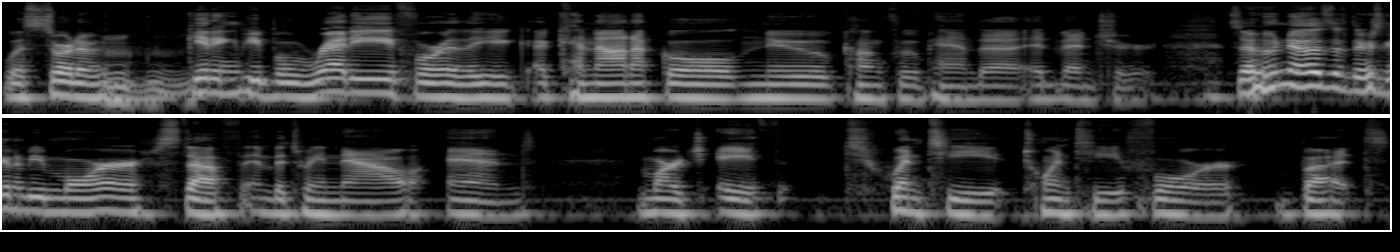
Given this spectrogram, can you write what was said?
was sort of getting people ready for the a canonical new Kung Fu Panda adventure. So who knows if there's going to be more stuff in between now and March 8th, 2024. But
